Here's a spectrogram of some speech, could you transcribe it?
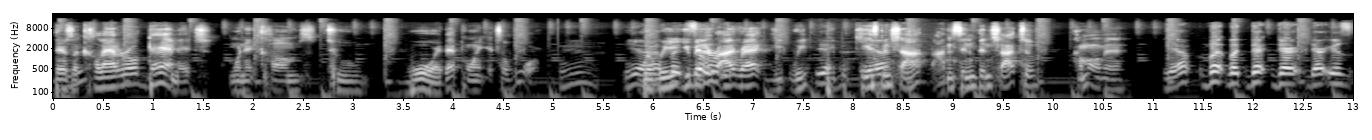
there's a Mhm. collateral damage when it comes to war. At that point, it's a war. Yeah, yeah. When we, you've been in Iraq. you- We Yeah, people, kids yeah. been shot. I didn't see them been shot too. Come on, man. Yeah, but but there there there is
